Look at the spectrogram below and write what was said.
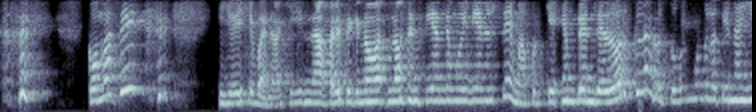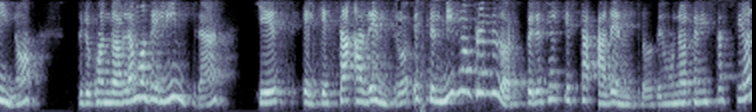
¿Cómo así? Y yo dije, bueno, aquí parece que no, no se entiende muy bien el tema, porque emprendedor, claro, todo el mundo lo tiene ahí, ¿no? Pero cuando hablamos del intra, que es el que está adentro, es el mismo emprendedor, pero es el que está adentro de una organización,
